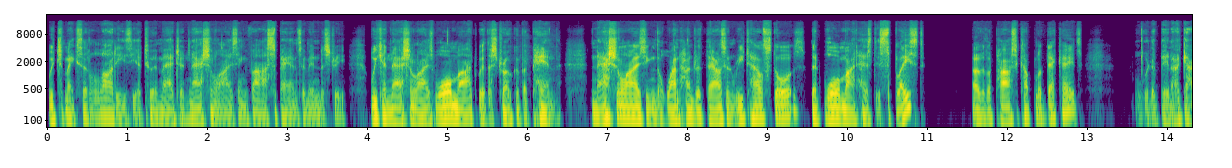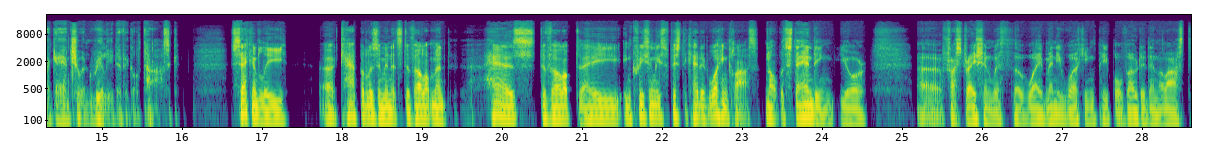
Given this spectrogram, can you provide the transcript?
which makes it a lot easier to imagine nationalizing vast spans of industry. We can nationalize Walmart with a stroke of a pen. Nationalizing the 100,000 retail stores that Walmart has displaced over the past couple of decades would have been a gargantuan, really difficult task. Secondly, uh, capitalism in its development has developed a increasingly sophisticated working class, notwithstanding your uh, frustration with the way many working people voted in the last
